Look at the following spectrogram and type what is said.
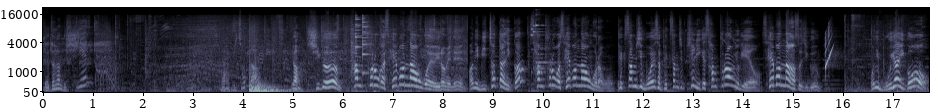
네덜란드 CM? 야 미쳤다 야 지금 3%가 3번 나온 거예요 이러면은 아니 미쳤다니까? 3%가 3번 나온 거라고 135에서 137 이게 3% 확률이에요 3번 나왔어 지금 아니 뭐야 이거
